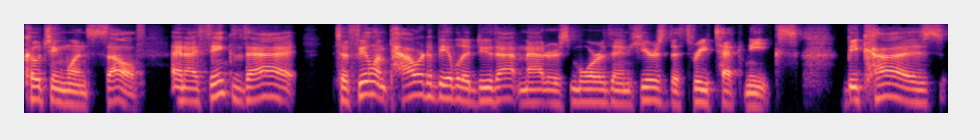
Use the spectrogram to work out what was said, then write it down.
coaching oneself. And I think that to feel empowered to be able to do that matters more than here's the three techniques. Because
